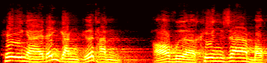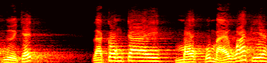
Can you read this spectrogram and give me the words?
Khi Ngài đến gần cửa thành, họ vừa khiêng ra một người chết là con trai một của mẹ quá kia.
